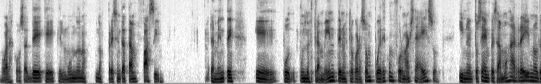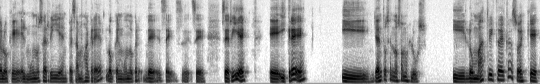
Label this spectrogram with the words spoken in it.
o a las cosas de, que, que el mundo nos, nos, presenta tan fácil, realmente eh, nuestra mente, nuestro corazón puede conformarse a eso. Y no, entonces empezamos a reírnos de lo que el mundo se ríe, empezamos a creer lo que el mundo se, se, se, ríe eh, y cree, y ya entonces no somos luz. Y lo más triste del caso es que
